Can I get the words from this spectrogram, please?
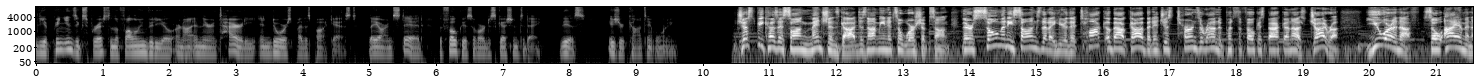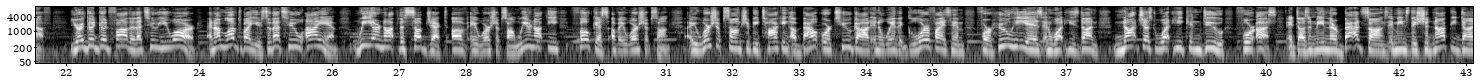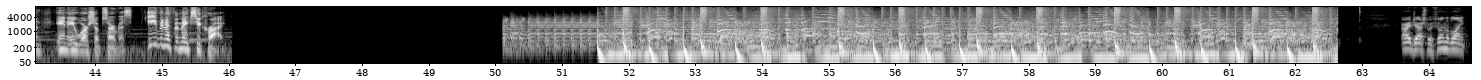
The opinions expressed in the following video are not in their entirety endorsed by this podcast. They are instead the focus of our discussion today. This is your content warning. Just because a song mentions God does not mean it's a worship song. There are so many songs that I hear that talk about God, but it just turns around and puts the focus back on us. Jireh, you are enough, so I am enough. You're a good, good father. That's who you are. And I'm loved by you. So that's who I am. We are not the subject of a worship song. We are not the focus of a worship song. A worship song should be talking about or to God in a way that glorifies him for who he is and what he's done, not just what he can do for us. It doesn't mean they're bad songs. It means they should not be done in a worship service, even if it makes you cry. All right, Joshua, fill in the blank.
